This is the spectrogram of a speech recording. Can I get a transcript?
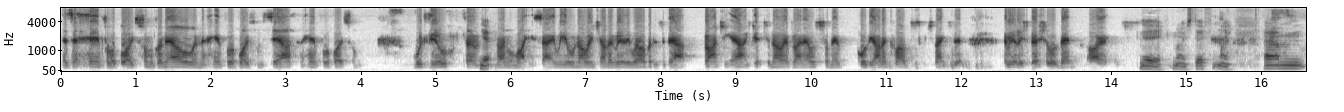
there's a handful of blokes from Glenelg and a handful of blokes from South, and a handful of blokes from Woodville. So, yep. like you say, we all know each other really well, but it's about branching out and get to know everyone else from all the other clubs, which makes it a really special event, I reckon. Yeah, most definitely. Um,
